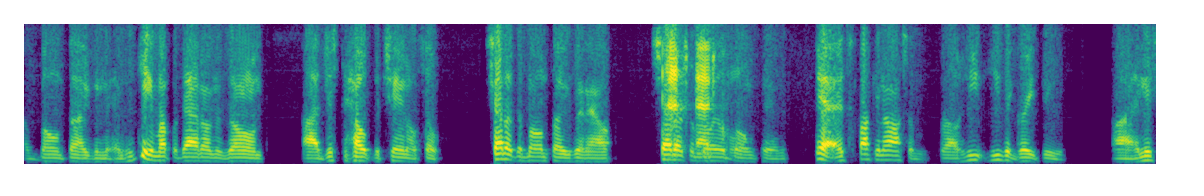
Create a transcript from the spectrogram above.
of Bone Thugs, and, and he came up with that on his own uh, just to help the channel. So shout out to Bone Thugs NL. Shout out to mad Loyal cool. Bone Pin. Yeah, it's fucking awesome, bro. He he's a great dude. Uh, and this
